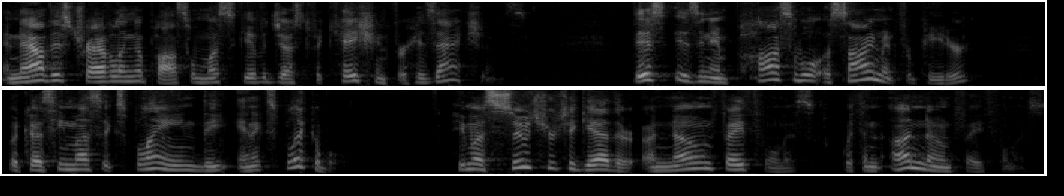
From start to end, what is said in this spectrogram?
And now this traveling apostle must give a justification for his actions. This is an impossible assignment for Peter because he must explain the inexplicable. He must suture together a known faithfulness with an unknown faithfulness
